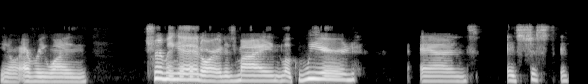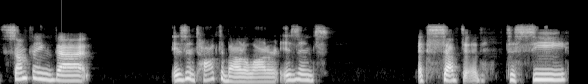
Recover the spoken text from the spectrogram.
you know everyone trimming it or does mine look weird. And it's just it's something that isn't talked about a lot or isn't accepted to see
